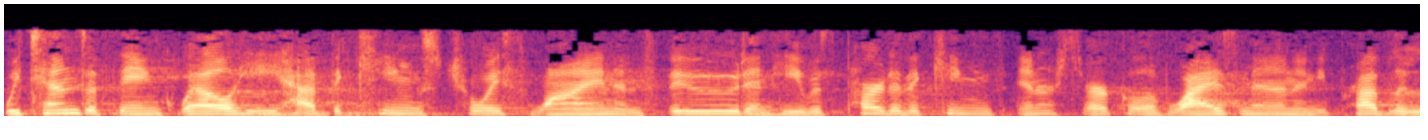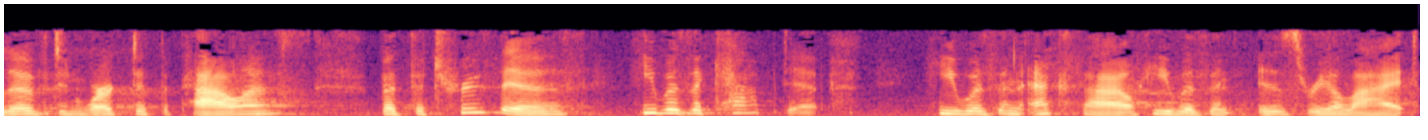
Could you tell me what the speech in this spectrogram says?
We tend to think, well, he had the king's choice wine and food, and he was part of the king's inner circle of wise men, and he probably lived and worked at the palace. But the truth is, he was a captive. He was an exile. He was an Israelite.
